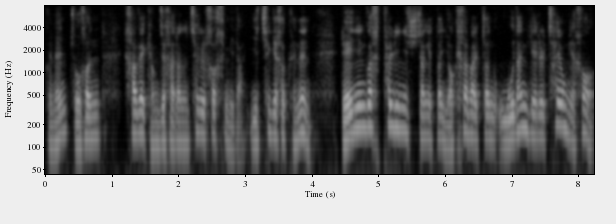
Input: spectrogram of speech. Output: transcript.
그는 조선 사회 경제사라는 책을 썼습니다. 이 책에서 그는 레닌과 스탈린이 주장했던 역사 발전 5단계를 차용해서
